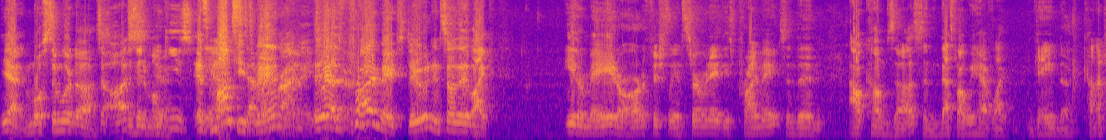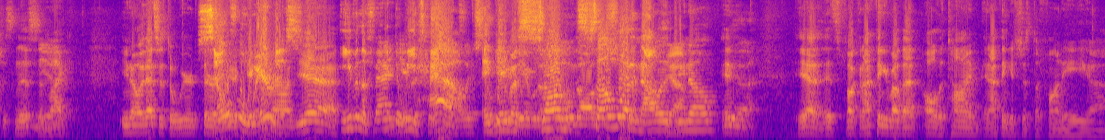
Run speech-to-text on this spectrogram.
Yeah, most similar to us. To us, Is it a monkeys? It's Yeah, monkeys, it's man. primates. Yeah, Yeah. it's primates, dude. And so they like either made or artificially inseminate these primates, and then out comes us, and that's why we have like gained a consciousness and Yeah. like, you know, that's just a weird theory. Self-awareness. Yeah. Even the fact that we gave us the have. knowledge so And we gave us some build all this somewhat of knowledge, Yeah. you know. And Yeah. yeah, it's fucking. I think about that all the time, and I think it's just a funny. Uh,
